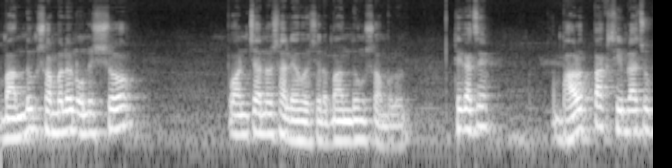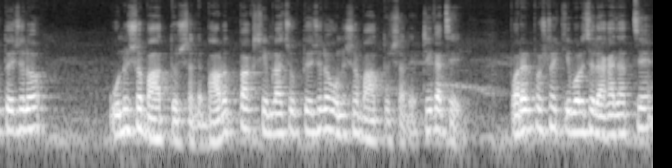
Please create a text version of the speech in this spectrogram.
বান্দুং সম্মেলন উনিশশো পঞ্চান্ন সালে হয়েছিল, বান্দুং সম্মেলন। ঠিক আছে? ভারত পাক সিমলা চুক্তি হয়েছিল উনিশশো বাহাত্তর সালে। ভারত পাক সিমলা চুক্তি হয়েছিল উনিশশো বাহাত্তর সালে। ঠিক আছে? পরের প্রশ্ন কি বলেছে দেখা যাচ্ছে?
